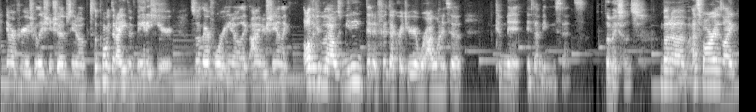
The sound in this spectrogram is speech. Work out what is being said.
in my previous relationships, you know, to the point that I even made it here. So therefore, you know, like I understand like all the people that I was meeting didn't fit that criteria where I wanted to commit, if that made any sense. That makes sense. But um as far as like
